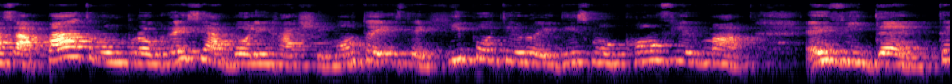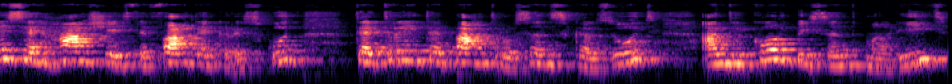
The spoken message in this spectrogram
Faza 4 în progresia bolii Hashimoto este hipotiroidismul confirmat. Evident, TSH este foarte crescut, T3, T4 sunt scăzuți, anticorpii sunt măriți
